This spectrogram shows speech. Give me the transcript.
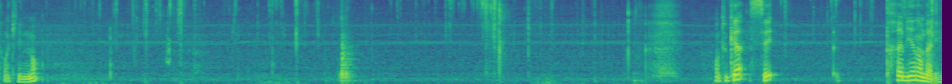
tranquillement. En tout cas, c'est très bien emballé.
